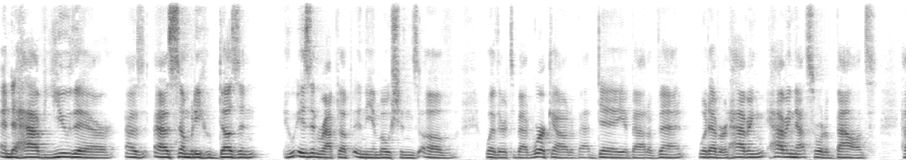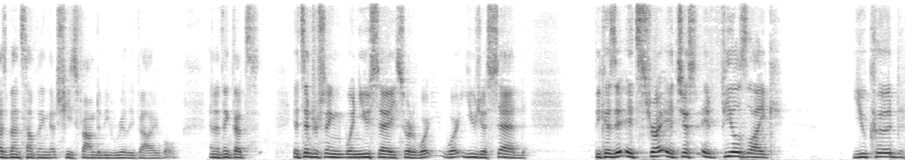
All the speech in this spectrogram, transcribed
and to have you there as as somebody who doesn't who isn't wrapped up in the emotions of whether it's a bad workout, a bad day, a bad event, whatever, and having having that sort of balance has been something that she's found to be really valuable. And I think that's it's interesting when you say sort of what what you just said because it, it's it just it feels like you could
